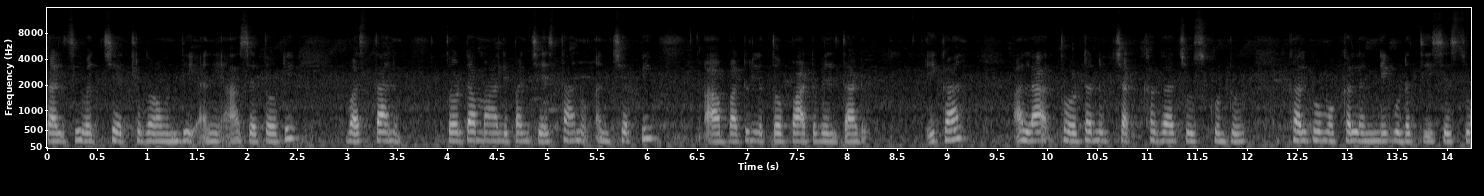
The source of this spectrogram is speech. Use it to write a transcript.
కలిసి వచ్చేట్లుగా ఉంది అని ఆశతోటి వస్తాను. తోటమాలి పని చేస్తాను అని చెప్పి ఆ భటులతో పాటు వెళ్తాడు. ఇక అలా తోటను చక్కగా చూసుకుంటూ కలుపు మొక్కలన్నీ కూడా తీసేస్తూ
